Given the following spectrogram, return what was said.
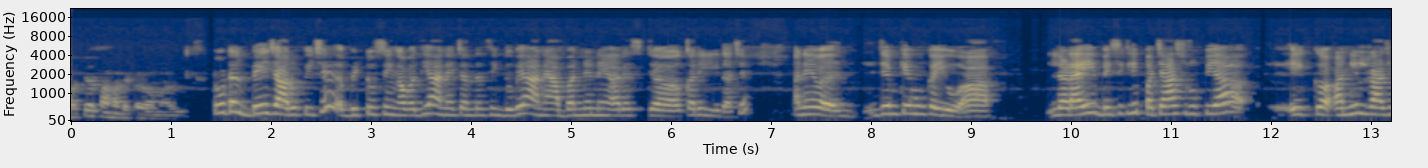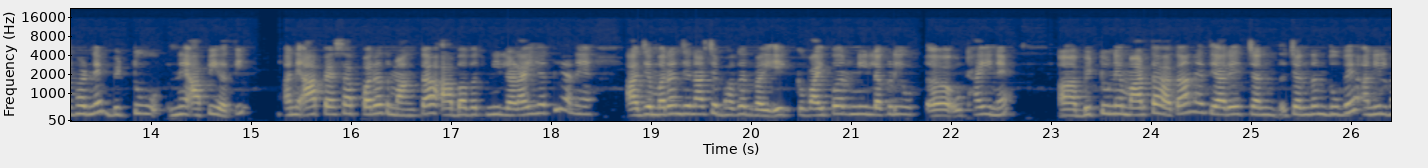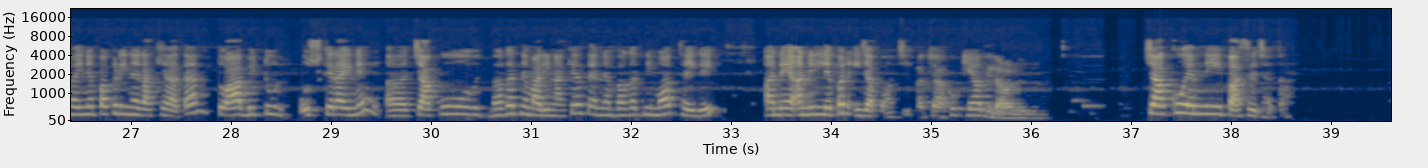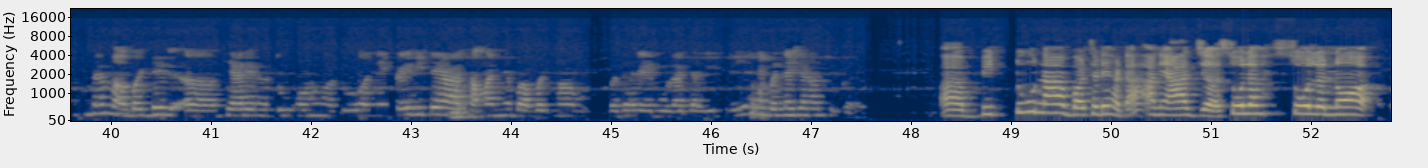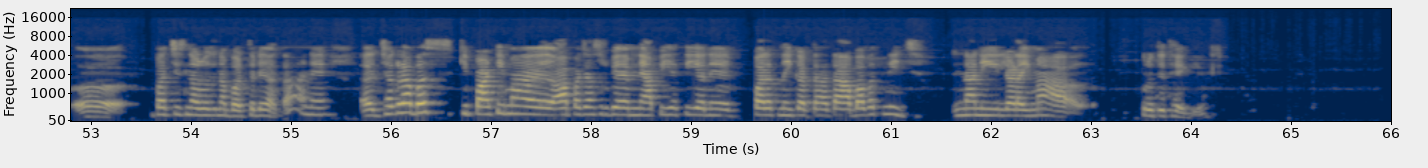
હત્યા શા માટે કરવામાં આવી? ટોટલ બે જ આરોપી છે બિટ્ટુસિંહ અવધિયા અને ચંદનસિંહ દુબે, અને આ બંનેને અરેસ્ટ કરી લીધા છે. અને જેમ કે હું કહ્યું, આ લડાઈ બેસિકલી પચાસ રૂપિયા એક અનિલ રાજભરને બિટ્ટુને આપી હતી. અને આ પૈસા પરત માંગતા આ બાબતની લડાઈ હતી અને આ જે મરણ જનાર છે ભગતભાઈ, એક વાઇપરની લકડી ઉઠાઈને બિટ્ટુને મારતા હતા ને ત્યારે ચંદન દુબે અનિલભાઈને પકડીને રાખ્યા હતા. તો આ બિટ્ટુ ઉશ્કેરાઈને ચાકુ ભગતને મારી નાખ્યા તેને ભગતની મોત થઈ ગઈ અને અનિલને પણ ઈજા પહોંચી. ચાકુ ક્યાંથી લાવેલું ચાકુ એમની પાસે જ હતા. મેમ બર્થડે ક્યારે હતું કોનું હતું અને કઈ રીતે આ સામાન્ય બાબતમાં વધારે બોલાચાલી થઈ અને બંને જણા શું કરે? બિટ્ટુના બર્થડે હતા અને આજ સોળ સોળ નો પચીસ ના રોજના બર્થડે હતા અને ઝઘડા બસ કે પાર્ટીમાં આ પચાસ રૂપિયા એમને આપી હતી અને પરત નહીં કરતા હતા. આ બાબતની જ નાની લડાઈમાં આ કૃત્ય થઈ ગયું.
